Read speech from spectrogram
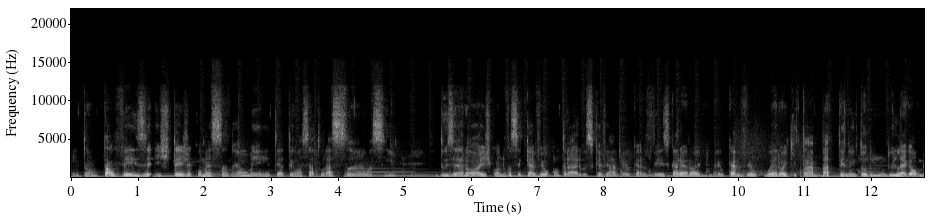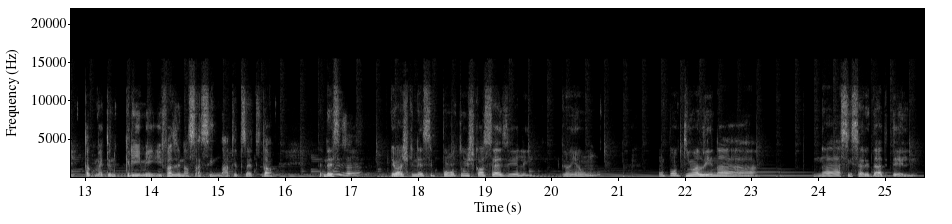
Então talvez esteja começando realmente a ter uma saturação assim dos heróis quando você quer ver o contrário. Você quer ver, ah, velho, eu quero ver esse cara herói, mas eu quero ver o herói que tá batendo em todo mundo ilegalmente, tá cometendo crime e fazendo assassinato, etc e tal. Entendeu? É. Eu acho que nesse ponto o Scorsese ele ganha um, um pontinho ali na, na sinceridade dele.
